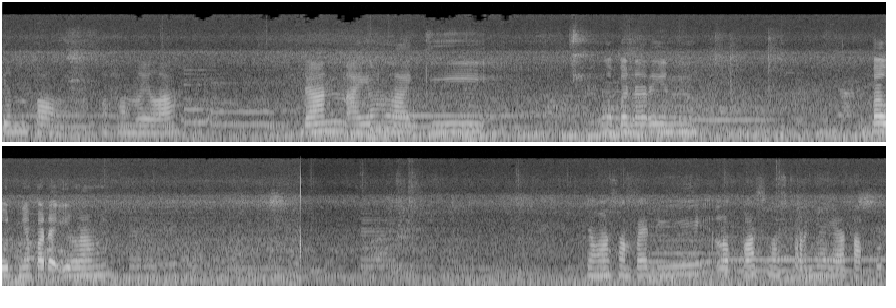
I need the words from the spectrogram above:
Gentong Alhamdulillah. Dan ayah lagi ngebenerin bautnya pada hilang. Jangan sampai dilepas maskernya ya takut.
